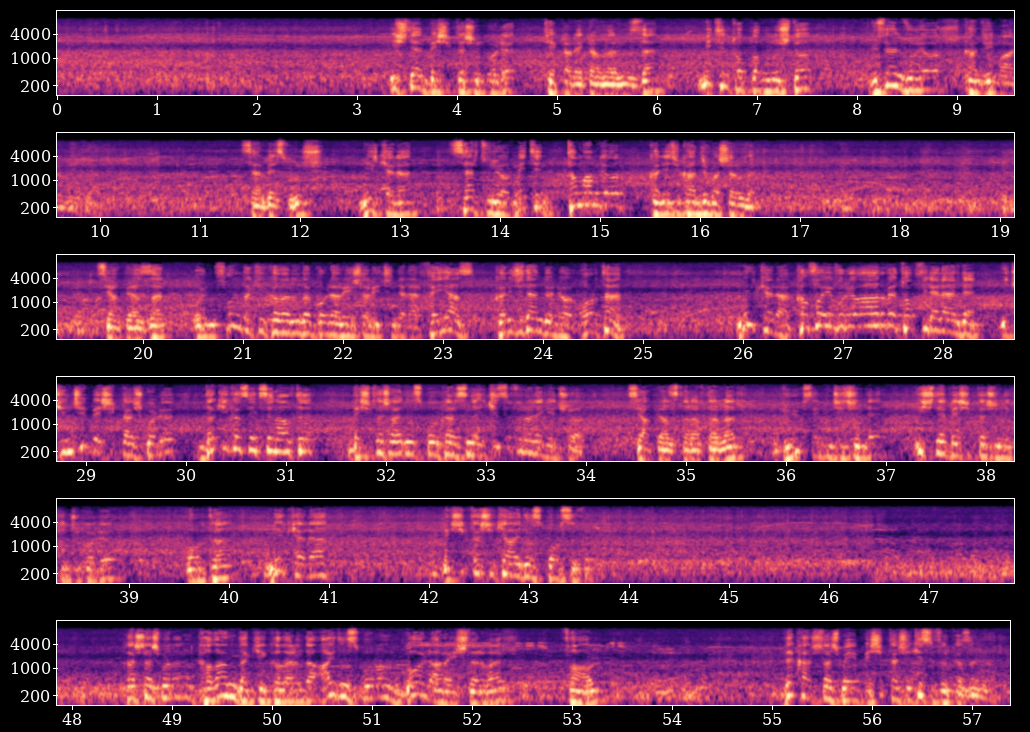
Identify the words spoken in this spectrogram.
İşte Beşiktaş'ın golü tekrar ekranlarımızda. Metin topla buluştu. Güzel vuruyor. Kadri mağlup ediyor. Serbest vuruş. Bir kere sert vuruyor Metin. Tamam diyor. Kaleci Kadri başarılı. Siyah beyazlar oyunun son dakikalarında gol arayışları içindeler. Feyyaz kaleciden dönüyor. Orta. Mirkela kafayı vuruyor ve top filelerde. İkinci Beşiktaş golü dakika 86. Beşiktaş Aydınspor karşısında 2-0 öne geçiyor. Siyah beyaz taraftarlar büyük sevinç içinde. İşte Beşiktaş'ın ikinci golü. Orta Mirkela Beşiktaş 2 Aydınspor 0. Karşılaşmanın kalan dakikalarında Aydınspor'un gol arayışları var. Faul. Ve karşılaşmayı Beşiktaş 2-0 kazanıyor.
